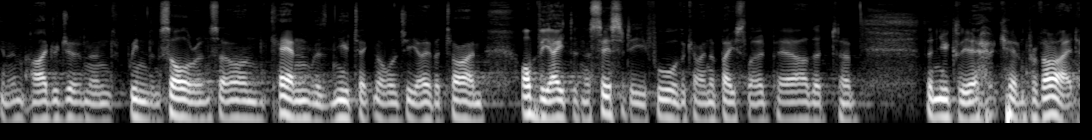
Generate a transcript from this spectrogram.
you know, hydrogen and wind and solar and so on can, with new technology over time, obviate the necessity for the kind of baseload power that, uh, the nuclear can provide.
